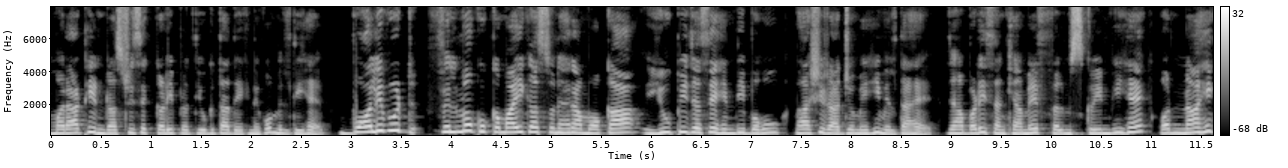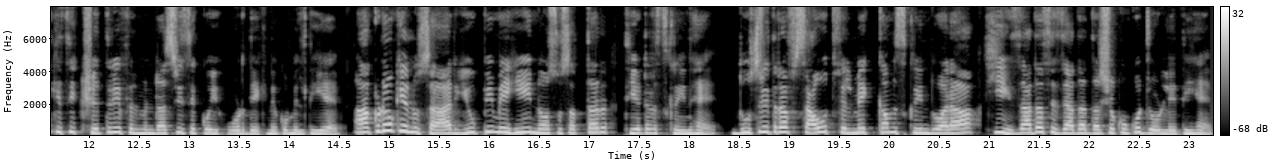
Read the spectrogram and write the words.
मराठी इंडस्ट्री से कड़ी प्रतियोगिता देखने को मिलती है। बॉलीवुड फ़िल्मों को कमाई का सुनहरा मौका यूपी जैसे हिंदी बहुभाषी राज्यों में ही मिलता है, जहाँ बड़ी संख्या में फ़िल्म स्क्रीन भी है और न ही किसी क्षेत्रीय फ़िल्म इंडस्ट्री से कोई होड़ देखने को मिलती है। आंकड़ों के अनुसार यूपी में ही 970 थिएटर स्क्रीन है। दूसरी तरफ़ साउथ फ़िल्में कम स्क्रीन द्वारा ही ज़्यादा से ज़्यादा दर्शकों को जोड़ लेती हैं।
